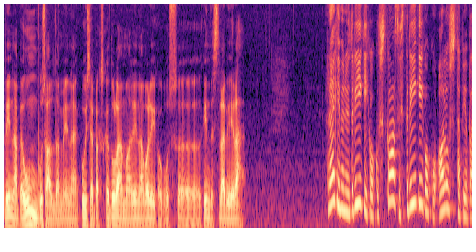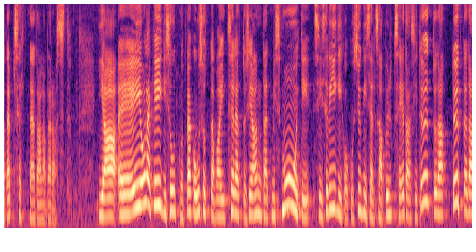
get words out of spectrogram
linnapea umbusaldamine, kui see peaks ka tulema linnavolikogus, kindlasti läbi ei lähe räägime nüüd Riigikogust ka, sest Riigikogu alustab juba täpselt nädala pärast. Ja eh, ei ole keegi suutnud väga usutavaid seletusi anda, et mismoodi siis Riigikogu sügisel saab üldse edasi töötada, töötada,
